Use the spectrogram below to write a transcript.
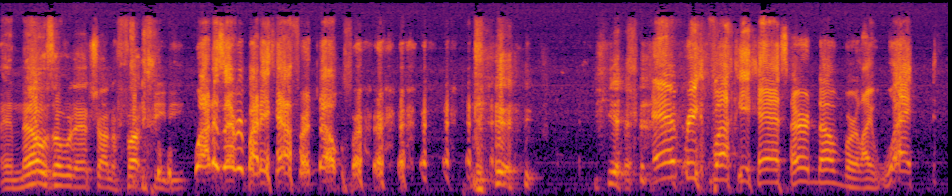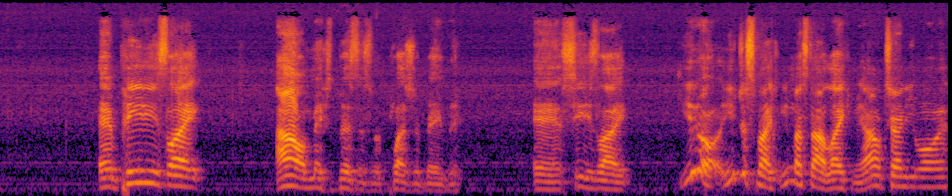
and Nell's over there trying to fuck Petey. Why does everybody have her number? yeah, everybody has her number. Like what? And Petey's like, I don't mix business with pleasure, baby. And she's like, you don't, you just might, you must not like me. I don't turn you on.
